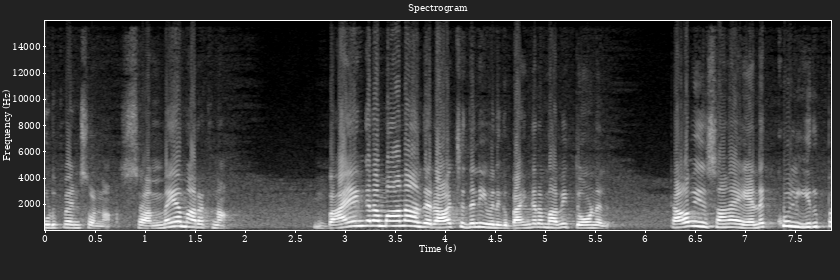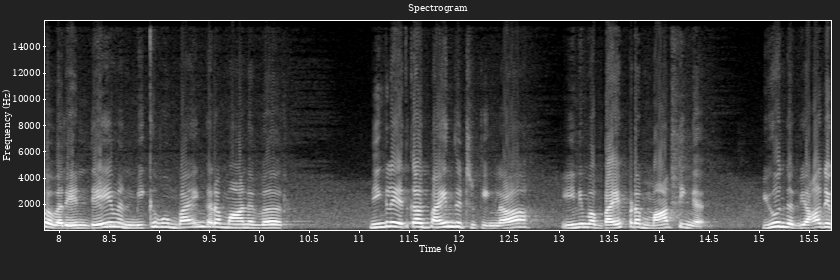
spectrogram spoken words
கொடுப்பேன்னு சொன்னான். செம்மையா மறக்கினான். பயங்கரமான அந்த ராட்சதன் இவனுக்கு பயங்கரமாகவே தோணல். தாவீது சொன்னா எனக்குள் இருப்பவர் என் தேவன் மிகவும் பயங்கரமானவர். நீங்களே எதுக்காவது பயந்துட்டு இருக்கீங்களா இனிமே பயப்பட மாட்டீங்க. ஐயோ இந்த வியாதி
